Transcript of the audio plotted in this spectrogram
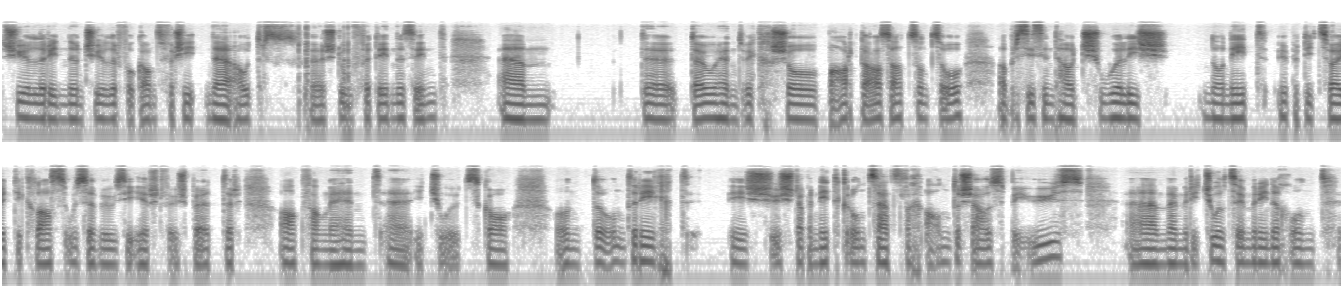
Schülerinnen und Schüler von ganz verschiedenen Altersstufen drin sind. Ähm, die Teil haben wirklich schon Bartansatz und so, aber sie sind halt schulisch noch nicht über die zweite Klasse raus, weil sie erst viel später angefangen haben, äh, in die Schule zu gehen. Und der Unterricht ist, ist aber nicht grundsätzlich anders als bei uns. Äh, wenn man in die Schulzimmer reinkommt,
